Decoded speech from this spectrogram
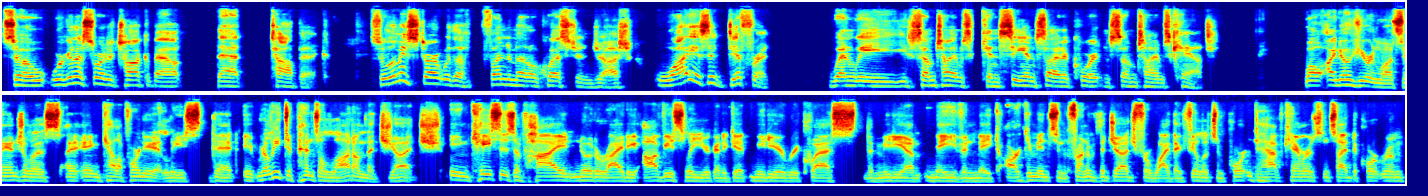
So we're going to sort of talk about that topic. So let me start with a fundamental question, Josh. Why is it different when we sometimes can see inside a court and sometimes can't? Well, I know here in Los Angeles, uh, in California at least, that it really depends a lot on the judge. In cases of high notoriety, obviously you're going to get media requests. The media may even make arguments in front of the judge for why they feel it's important to have cameras inside the courtroom.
